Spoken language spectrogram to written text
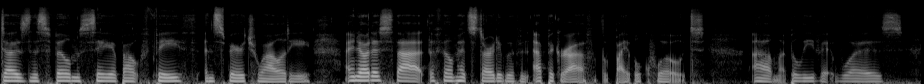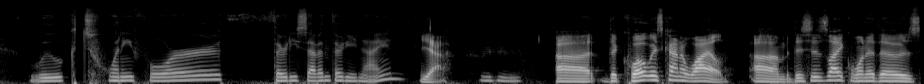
does this film say about faith and spirituality? I noticed that the film had started with an epigraph of a Bible quote. Um, I believe it was Luke 24, 37, 39. Yeah. Mm-hmm. Uh, the quote is kind of wild. Um, this is like one of those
